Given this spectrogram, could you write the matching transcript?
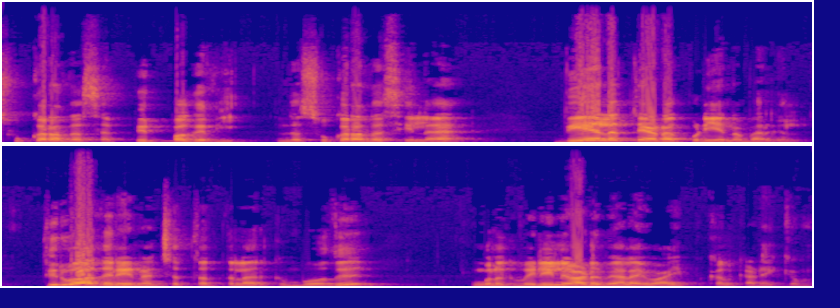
சுக்கரதசை பிற்பகுதி. இந்த சுக்கரதசையில் வேலை தேடக்கூடிய நபர்கள் திருவாதிரை நட்சத்திரத்தில் இருக்கும்போது உங்களுக்கு வெளிநாடு வேலை வாய்ப்புகள் கிடைக்கும்.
